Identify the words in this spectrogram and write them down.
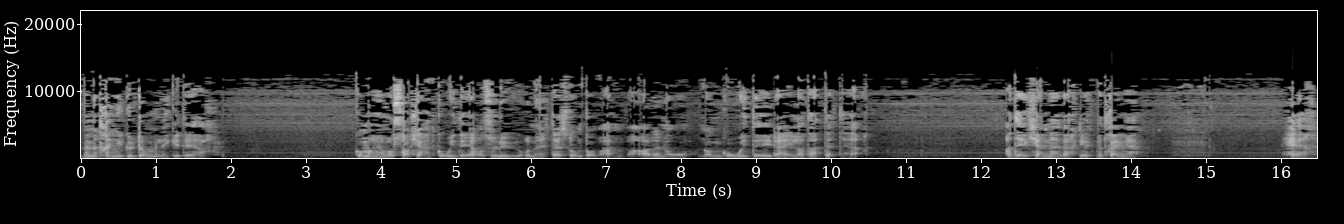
Men vi trenger guddommelige ideer. Hvor mange av oss har ikke hatt gode ideer, og så lurer vi etter en stund på var det nå noen god idé i det hele tatt, dette her? Og det jeg kjenner virkelig vi trenger her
